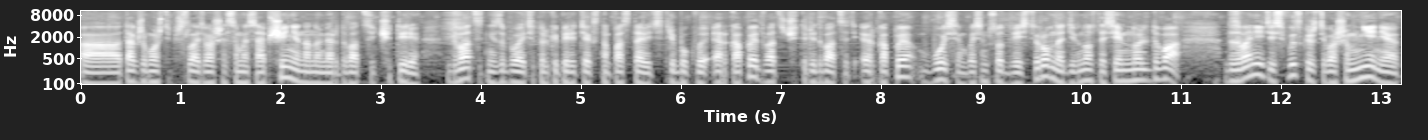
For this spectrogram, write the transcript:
А, также можете присылать ваши смс-сообщения на номер 2420. Не забывайте только перед текстом поставить три буквы РКП, 2420 РКП, 8 800 200 ровно 9702. Дозвонитесь, выскажите ваше мнение.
